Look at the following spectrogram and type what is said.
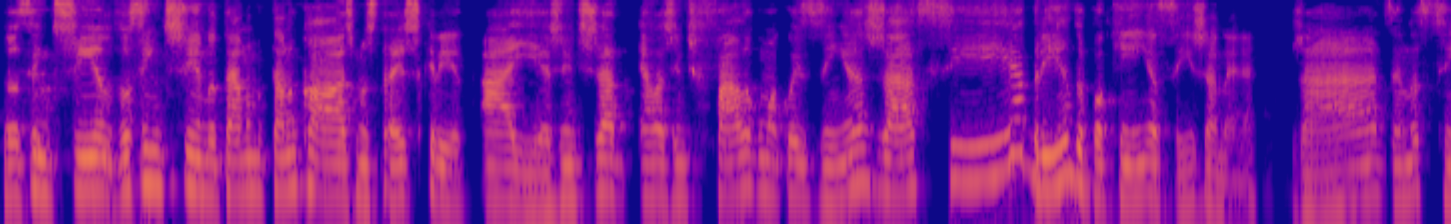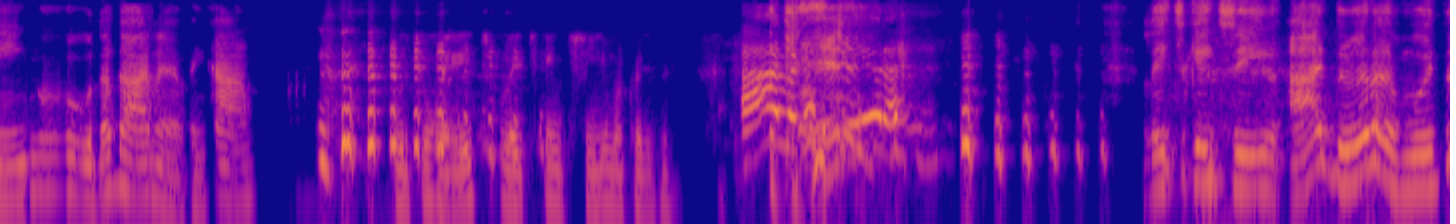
Tô sentindo, tô sentindo, tá no, tá no cosmos, tá escrito. Aí a gente já, ela, a gente fala alguma coisinha já se abrindo um pouquinho, assim, já, né? Já dizendo assim, o Dadá, né? Vem cá. Curto um leite, um leite quentinho, uma coisa assim. Ai, bagaceira! Leite quentinho. Ai, dura, muito,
